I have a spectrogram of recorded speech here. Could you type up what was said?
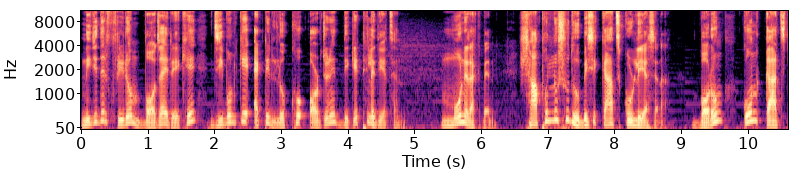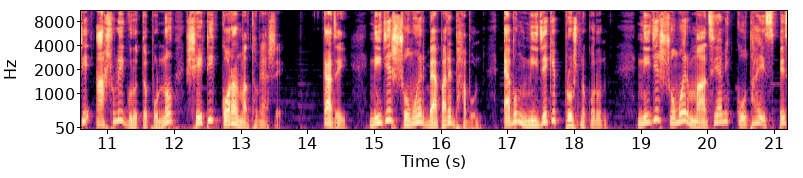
নিজেদের ফ্রিডম বজায় রেখে জীবনকে একটি লক্ষ্য অর্জনের দিকে ঠেলে দিয়েছেন। মনে রাখবেন সাফল্য শুধু বেশি কাজ করলেই আসে না, বরং কোন কাজটি আসলেই গুরুত্বপূর্ণ সেটি করার মাধ্যমে আসে। কাজেই নিজের সময়ের ব্যাপারে ভাবুন এবং নিজেকে প্রশ্ন করুন, নিজের সময়ের মাঝে আমি কোথায় স্পেস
